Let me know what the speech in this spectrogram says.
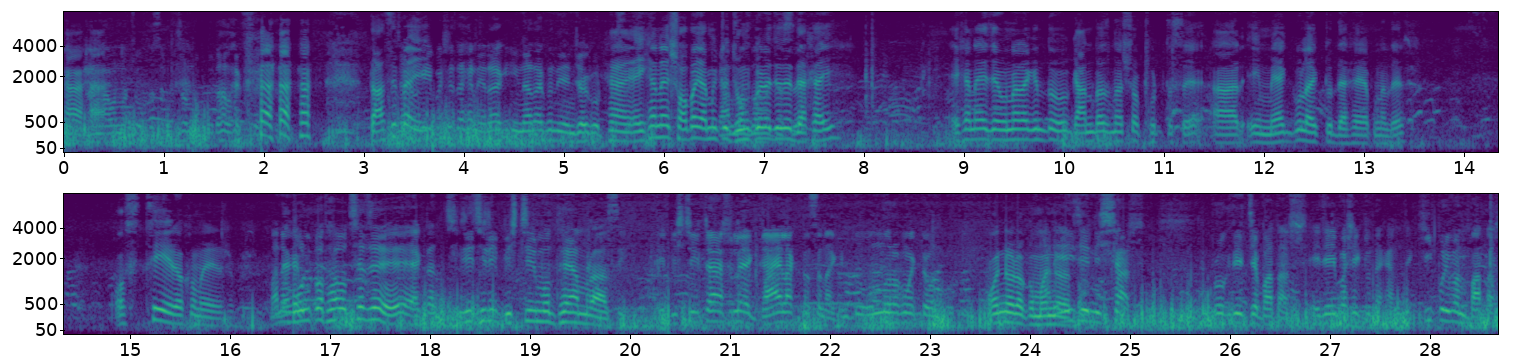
হ্যাঁ, হ্যাঁ। চলতেছে প্রচণ্ড ক্ষুধা লাগছে। তো আসিফ ভাই এই পাশে দেখেন এরা ইনারা কিন্তু এনজয় করছে হ্যাঁ এখানে সবাই আমি একটু জুম করে যদি দেখাই। এখানে যে ওনারা কিন্তু গান বাজনা সব করতেছে। আর এই ম্যাগগুলো একটু দেখাই আপনাদের। অস্থির রকমের। মানে মূল কথা হচ্ছে যে একটা ঝিরিঝিরি বৃষ্টির মধ্যে আমরা আছি। এই বৃষ্টিটা আসলে গায়ে লাগতেছে না কিন্তু অন্যরকম একটা অনুভূতি। অন্যরকম আর এই যে নিঃশ্বাস প্রকৃতির যে বাতাস এই যে এই পাশে একটু দেখান যে কি পরিমাণ বাতাস।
